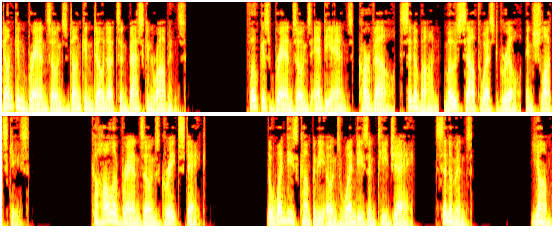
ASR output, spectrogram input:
Dunkin' Brands owns Dunkin' Donuts and Baskin Robbins. Focus Brands owns Auntie Anne's, Carvel, Cinnabon, Moe's Southwest Grill, and Schlotzsky's. Kahala Brands owns Great Steak. The Wendy's Company owns Wendy's and T.J. Cinnamons. Yum!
